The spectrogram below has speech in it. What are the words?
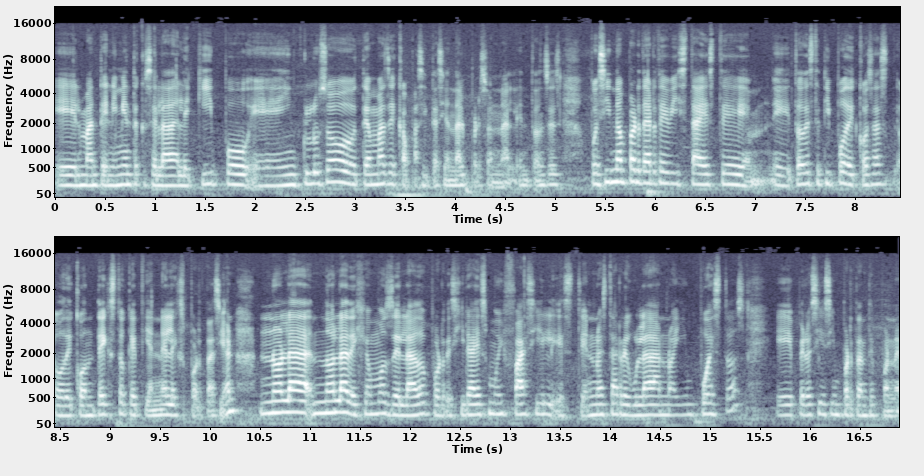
el mantenimiento que se le da al equipo, eh, incluso temas de capacitación al personal. Entonces, pues sí, no perder de vista este, todo este tipo de cosas o de contexto que tiene la exportación, no la, no la dejemos de lado por decir, ah, es muy fácil, este, no está regulada, no hay impuestos, pero sí es importante poner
